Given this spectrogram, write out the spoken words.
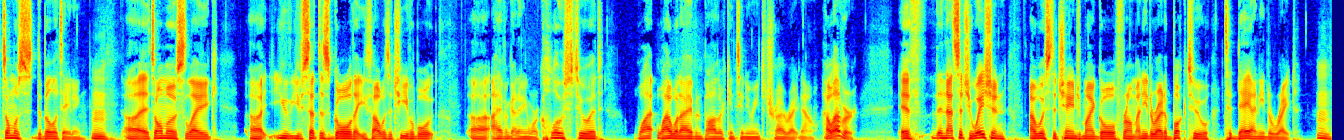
It's almost debilitating. Mm. Uh, it's almost like uh, you you've set this goal that you thought was achievable. Uh, I haven't got anywhere close to it. Why why would I even bother continuing to try right now? However, if in that situation I was to change my goal from I need to write a book to today I need to write. Mm.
